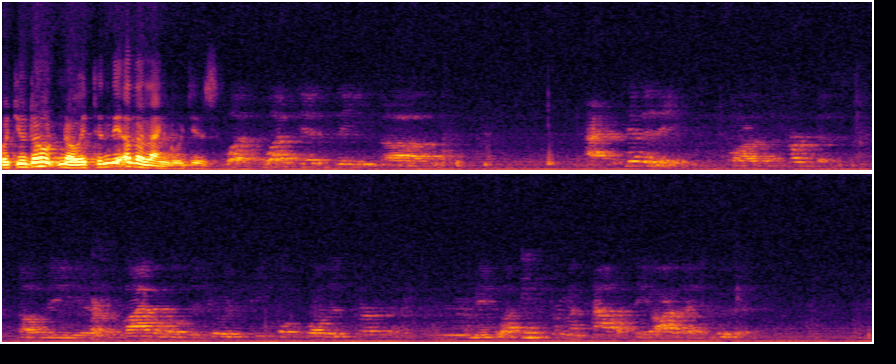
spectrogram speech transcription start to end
but you don't know it in the other languages. What, what is the uh, activity or the purpose of the uh, survival of the Jewish instrumentality are they to this? And that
